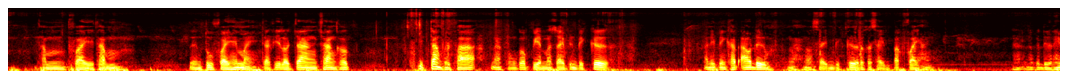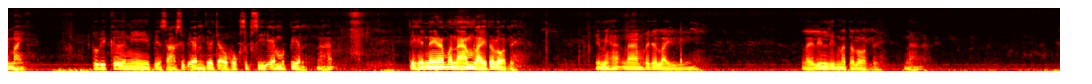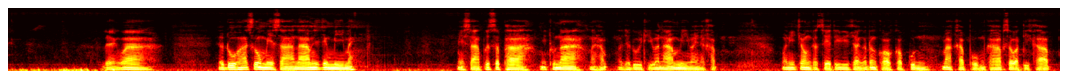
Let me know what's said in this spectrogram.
ทำไฟทำเดินตู้ไฟให้ใหม่ จากที่เราจ้างช่างเขา ติดตั้งไฟฟ้านะผมก็เปลี่ยนมาใส่เป็นเบรกเกอร์ อันนี้เป็นคัทเอาท์เดิมนะเราใส่เบรกเกอร์แล้วก็ใส่ปลั๊กไฟให้นะแล้วก็เดินให้ใหม่ ตัวเบรกเกอร์นี่เป็น 30 แอมป์เดี๋ยวจะเอา 64 แอมป์มาเปลี่ยนนะครับจะเห็นนะครับว่าน้ำไหลตลอดเลย เห็นไหมฮะน้ำก็จะไหล ไหลลินลินมาตลอดเลยนะฮะแสดงว่าเดี๋ยวดูฮะช่วงเมษาน้ำยังมีไหม เมษาพฤษภา มิถุนานะครับ เราจะดูทีว่าน้ำมีไหมนะครับ วันนี้ช่องเกษตรที่ดีฉันก็ต้องขอขอบคุณมากครับผมครับ สวัสดีครับ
